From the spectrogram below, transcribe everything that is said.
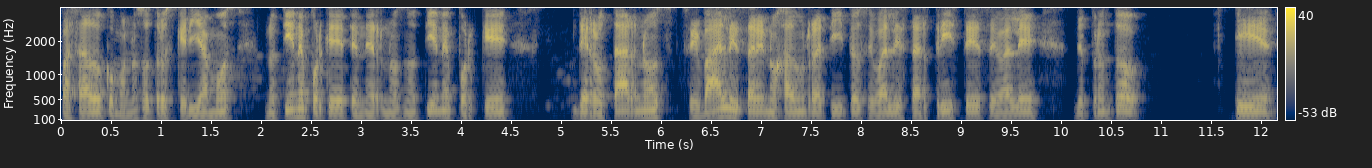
pasado como nosotros queríamos, no tiene por qué detenernos, no tiene por qué derrotarnos, se vale estar enojado un ratito, se vale estar triste, se vale de pronto eh,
